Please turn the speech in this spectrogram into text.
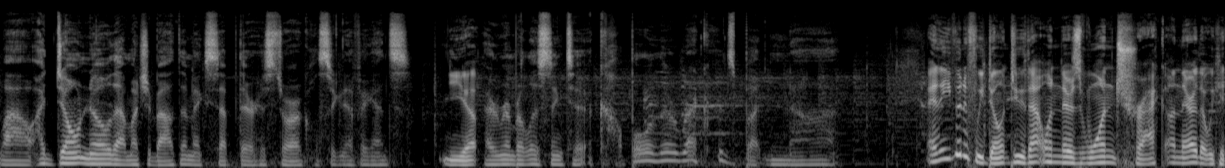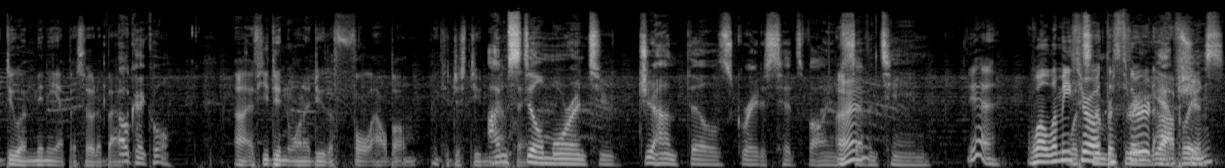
Wow. I don't know that much about them except their historical significance. Yep. I remember listening to a couple of their records, but not. And even if we don't do that one, there's one track on there that we could do a mini episode about. Okay, cool. Uh, if you didn't want to do the full album, we could just do. I'm still more into John Thill's Greatest Hits Volume right. 17. Yeah. Well, let me What's throw out the three? third yeah, option. Please.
